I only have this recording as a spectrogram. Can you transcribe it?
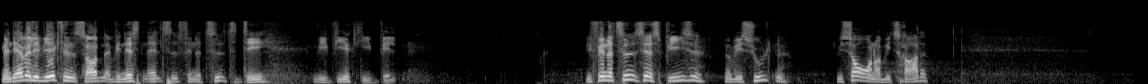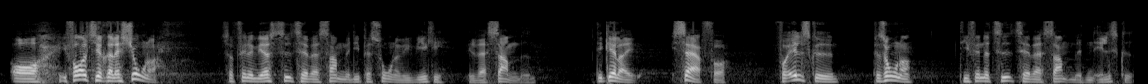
Men det er vel i virkeligheden sådan, at vi næsten altid finder tid til det, vi virkelig vil. Vi finder tid til at spise, når vi er sultne. Vi sover, når vi er trætte. Og i forhold til relationer, så finder vi også tid til at være sammen med de personer, vi virkelig vil være sammen med. Det gælder især for forelskede personer. De finder tid til at være sammen med den elskede.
